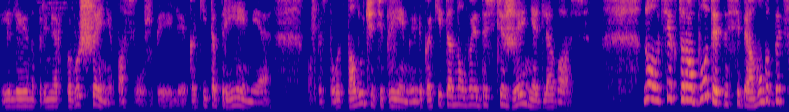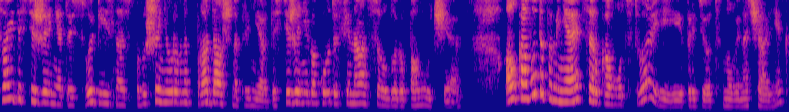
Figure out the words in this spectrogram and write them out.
или, например, повышение по службе, или какие-то премии – может быть, получите премию или какие-то новые достижения для вас. Ну, а у тех, кто работает на себя, могут быть свои достижения, то есть свой бизнес, повышение уровня продаж, например, достижение какого-то финансового благополучия. А у кого-то поменяется руководство и придет новый начальник.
